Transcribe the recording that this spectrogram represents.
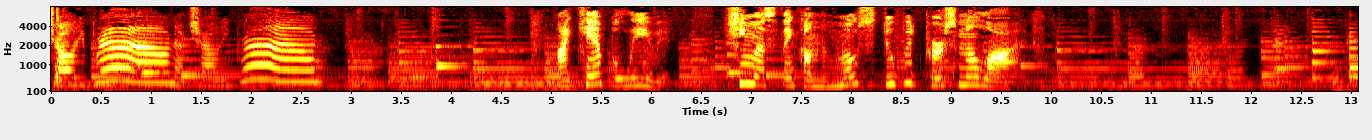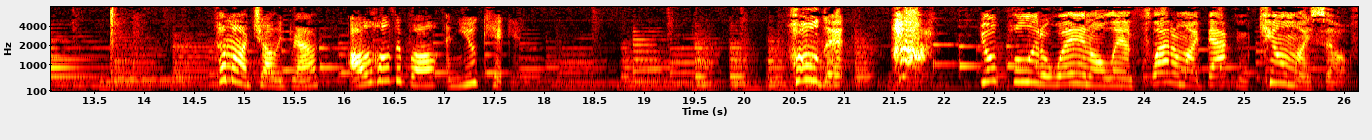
Charlie Brown, oh Charlie Brown. I can't believe it. She must think I'm the most stupid person alive. Come on, Charlie Brown. I'll hold the ball and you kick it. Hold it? Ha! You'll pull it away and I'll land flat on my back and kill myself.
